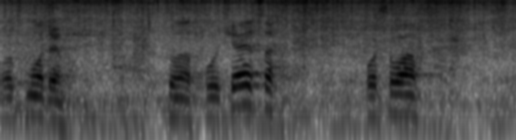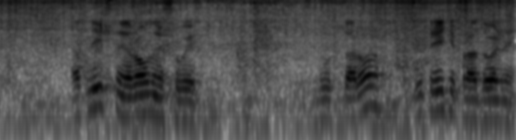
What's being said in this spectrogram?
Вот смотрим, что у нас получается по швам. Отличные ровные швы двух сторон и третий продольный.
